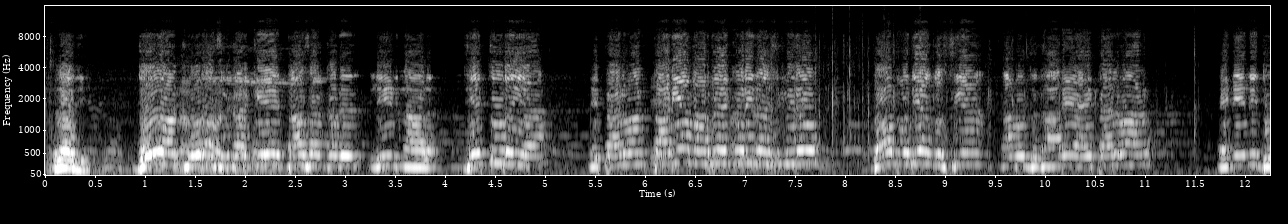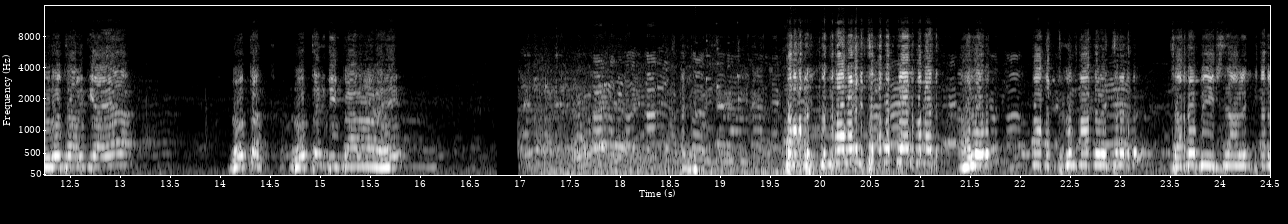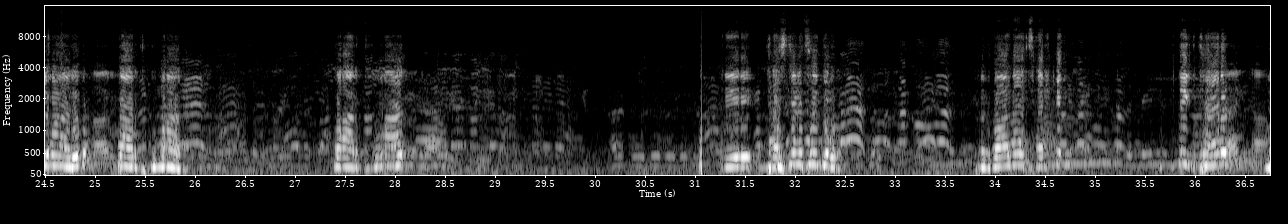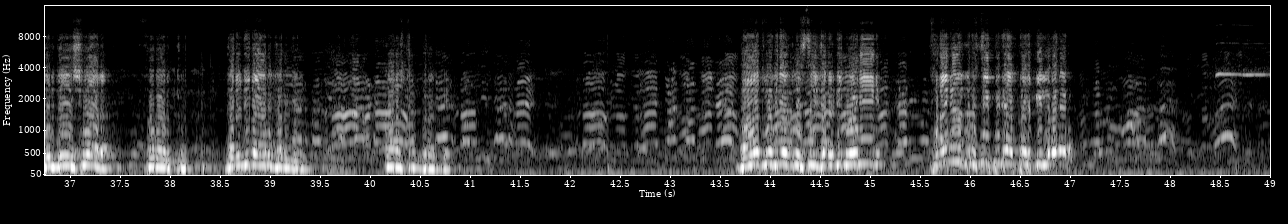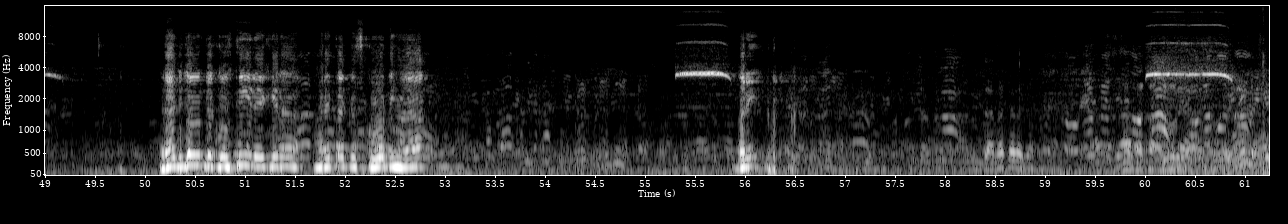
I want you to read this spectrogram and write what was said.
ਲਓ ਜੀ। ਦੋ ਅੰਕ ਹੋਰ ਹਾਸਲ ਕਰਕੇ 10 ਅੰਕਾਂ ਦੇ ਲੀਡ ਨਾਲ ਜੇਤੂ ਰਹੀ ਆ। ਤੇ ਪਹਿਲਵਾਨ ਤਾੜੀਆਂ ਮਾਰਦੇ ਇੱਕ ਵਾਰੀ ਦਰਸ਼ਕ ਵੀਰੋ। ਬਹੁਤ ਵਧੀਆ ਕੁਸ਼ਤੀਆਂ ਤੁਹਾਨੂੰ ਦਿਖਾ ਰਿਹਾ ਹੈ ਪਹਿਲਵਾਨ। ਇੰਨੇ ਇੰਨੀ ਦੂਰੋਂ ਚੱਲ ਕੇ ਆਇਆ। ਰੋਤਕ ਰੋਤਕ ਦੀ ਪਹਿਲਵਾਨ ਹੈ ਭਾਰਤ ਕੁਮਾਰ ਹਲੋ, ਭਾਰਤ ਕੁਮਾਰ ਵਿੱਚ ਚਾਰੋਂ ਬੀਚ ਨਾਲ ਪਹਿਲਵਾਨ ਆ ਜਾਓ ਭਾਰਤ ਕੁਮਾਰ। ਭਾਰਤ ਕੁਮਾਰ। ਤੇ ਜਸਟਿਨ ਸਿੱਧੂ ਫਗਵਾੜਾ ਸੈਕਿੰਡ ਟਿਕ ਥਰਡ ਵਿਦੇਸ਼ਵਰ ਫੋਰਥ ਜਲਦੀ ਆਓ ਜਲਦੀ ਕਾਸਟਮ ਕਰਕੇ ਬਹੁਤ ਵਧੀਆ ਕੁਸ਼ਤੀ ਚੱਲਦੀ ਹੋਈ ਫਾਈਨਲ ਕੁਸ਼ਤੀ 75 ਕਿਲੋ। ਰੈਡ ਜ਼ੋਨ ਤੇ ਕੁਸ਼ਤੀ ਲੇਕਿਨ ਹਜੇ ਤੱਕ ਸਕੋਰ ਨਹੀਂ ਹੋਇਆ। ਬਣੀ।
